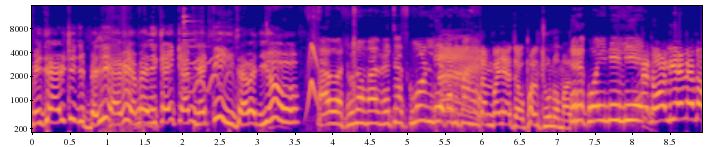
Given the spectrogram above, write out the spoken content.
મેજે આવી છે જે ભલે આવી અમારી કઈ કામ નથી જવા દ્યો આવો જૂનો માલ વેચે છે, કોણ લે તારી પાસે તમે વયા જાઓ ભલે જૂનો માલ અરે કોઈ નહીં લે નો લે ને તો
